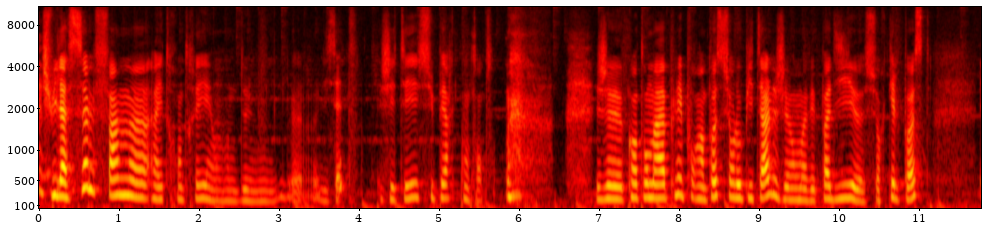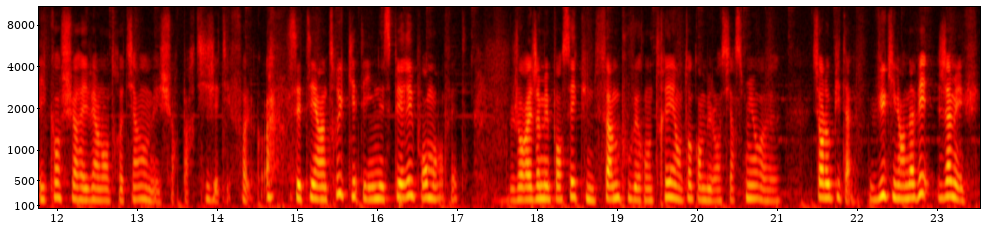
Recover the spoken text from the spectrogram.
Je suis la seule femme à être rentrée en 2017 j'étais super contente. quand on m'a appelé pour un poste sur l'hôpital, on m'avait pas dit euh, sur quel poste. Et quand je suis arrivée à l'entretien, mais je suis repartie, j'étais folle quoi. C'était un truc qui était inespéré pour moi en fait. J'aurais jamais pensé qu'une femme pouvait rentrer en tant qu'ambulancière SMUR euh, sur l'hôpital, vu qu'il n'en avait jamais eu.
